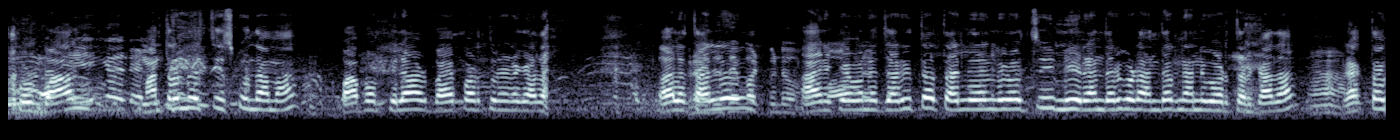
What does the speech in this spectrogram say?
ఇప్పుడు బాల్ మంత్రం వేసి తీసుకుందామా? పాపం పిల్లాడు భయపడుతున్నాడు కదా. వాళ్ళ తల్లి ఆయనకి ఏమైనా జరిగితే తల్లిదండ్రులు వచ్చి మీరందరూ కూడా అందరు నన్ను కొడతారు కదా. రక్తం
